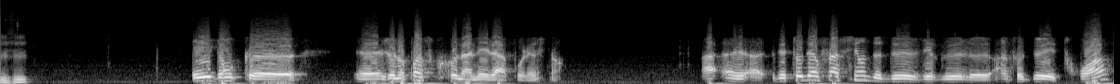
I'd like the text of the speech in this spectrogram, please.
Mm-hmm. Et donc, euh, je ne pense qu'on en est là pour l'instant. Ah, des taux d'inflation de 2, entre 2 et 3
